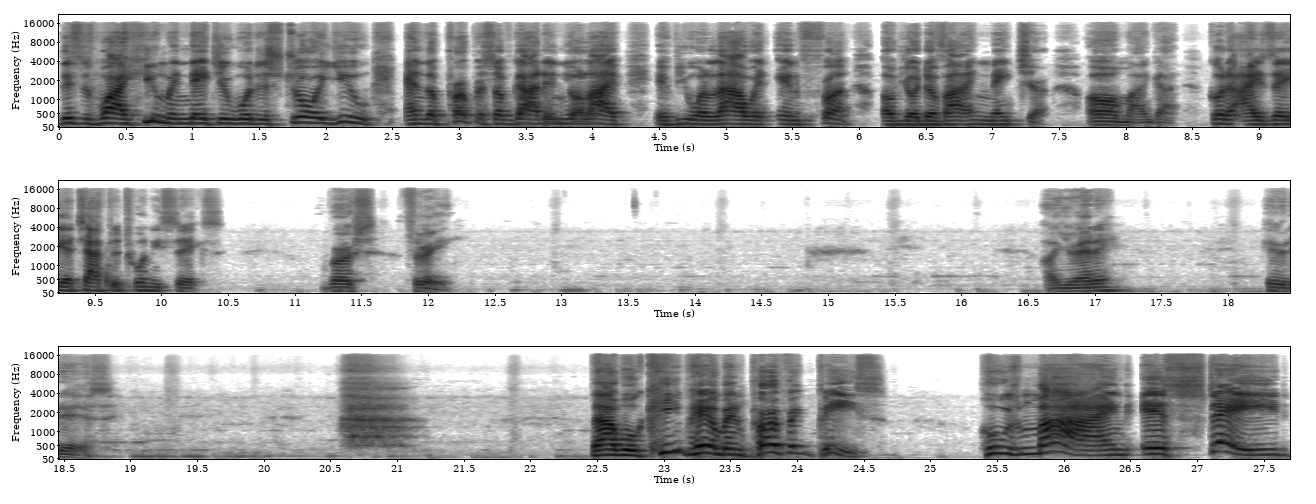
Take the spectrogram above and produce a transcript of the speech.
This is why human nature will destroy you and the purpose of God in your life if you allow it in front of your divine nature. Oh my God. Go to Isaiah chapter 26, verse 3. Are you ready? Here it is. Thou will keep him in perfect peace, whose mind is stayed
